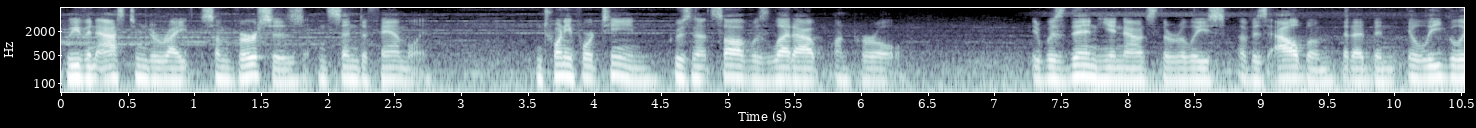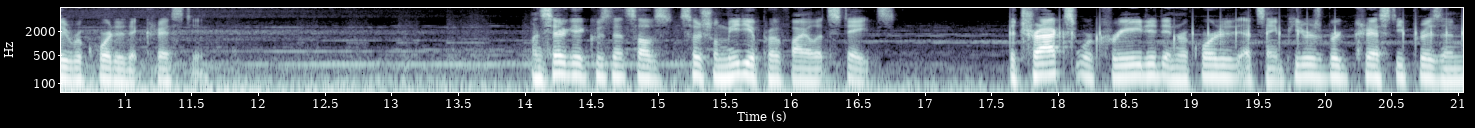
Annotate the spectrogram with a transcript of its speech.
who even asked him to write some verses and send to family. In 2014, Kuznetsov was let out on parole. It was then he announced the release of his album that had been illegally recorded at Kresty. On Sergei Kuznetsov's social media profile, it states the tracks were created and recorded at St. Petersburg Kresty prison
